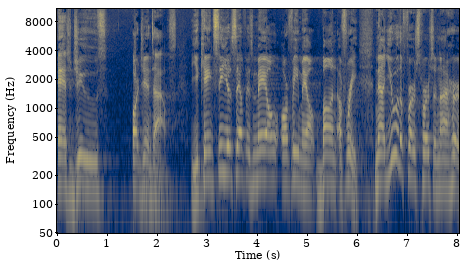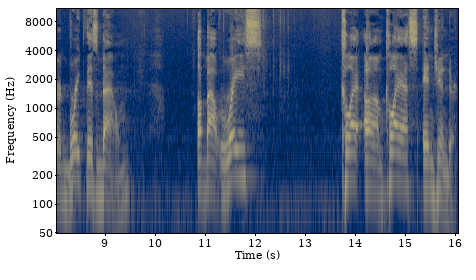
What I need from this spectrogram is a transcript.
as Jews or Gentiles. You can't see yourself as male or female, bond or free. Now, you were the first person I heard break this down about race, um, class, and gender,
